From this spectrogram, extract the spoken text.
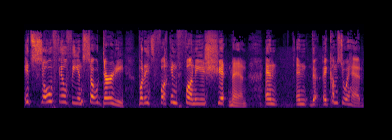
It's so filthy and so dirty, but it's fucking funny as shit, man. And and the, it comes to a head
